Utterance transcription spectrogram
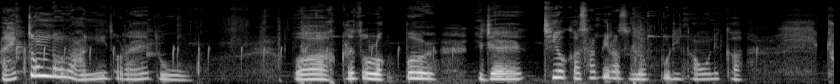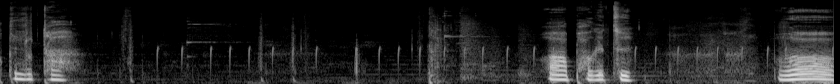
아, 핵 정도는 아니더라 해도. 와 그래도 럭불 이제 티어가 3이라서 럭불이 나오니까 좋긴 좋다. 아 바게트. 와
